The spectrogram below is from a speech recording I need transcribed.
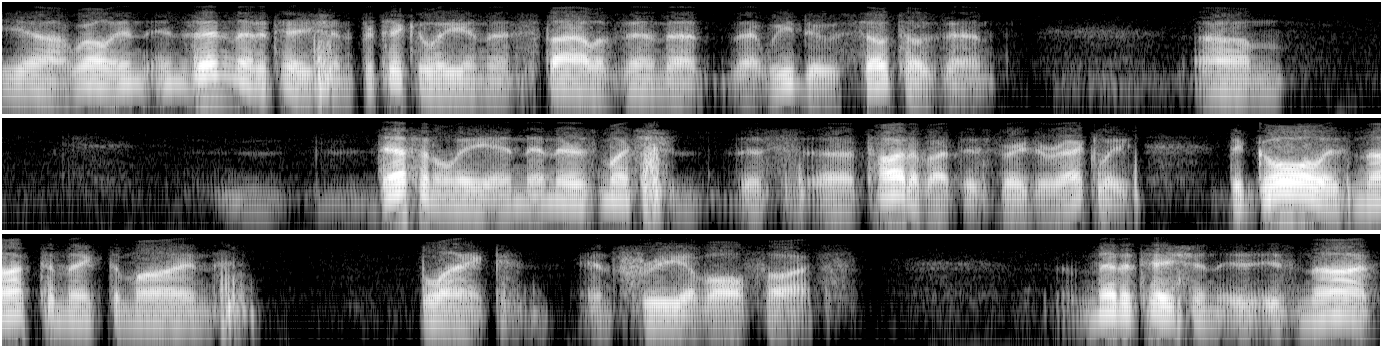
Yeah, well, in, in Zen meditation, particularly in the style of Zen that, that we do, Soto Zen, um, definitely, and, and there's much this uh, taught about this very directly. The goal is not to make the mind blank and free of all thoughts. Meditation is not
